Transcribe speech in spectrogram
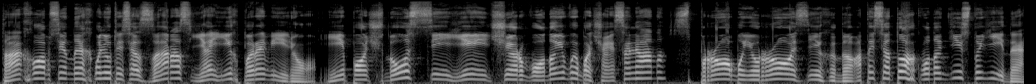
Так, хлопці, не хвилюйтеся, зараз я їх перевірю. І почну з цієї червоної, вибачай, селян. Спробую розігнатися. Так, вона дійсно їде.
